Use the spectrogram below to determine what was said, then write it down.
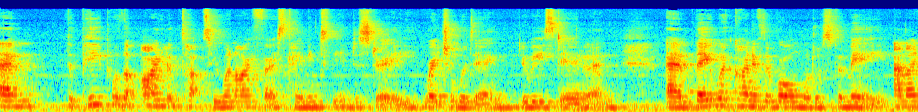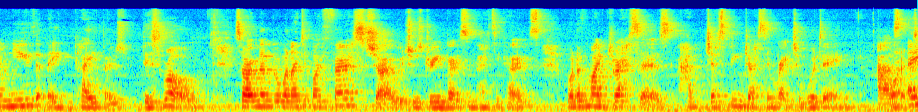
um, the people that I looked up to when I first came into the industry, Rachael Wooding, Louise Dearman, um, they were kind of the role models for me, and I knew that they played those this role. So I remember when I did my first show, which was Dreamboats and Petticoats, one of my dressers had just been dressing Rachael Wooding as Right.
